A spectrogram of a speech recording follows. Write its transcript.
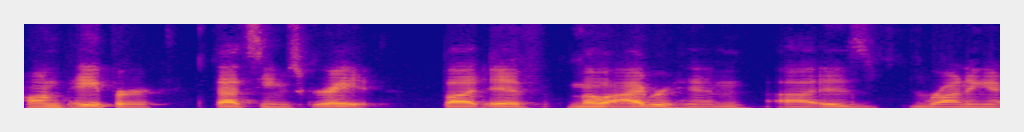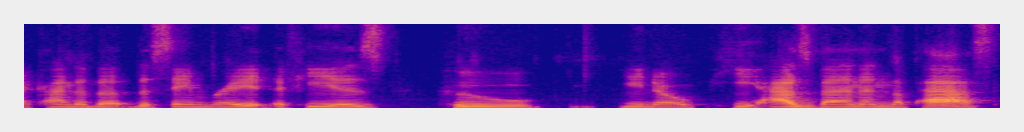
On paper, that seems great. But if Mo Ibrahim uh, is running at kind of the, the same rate, if he is who you know he has been in the past,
